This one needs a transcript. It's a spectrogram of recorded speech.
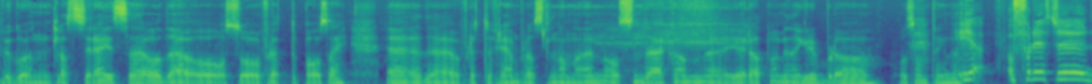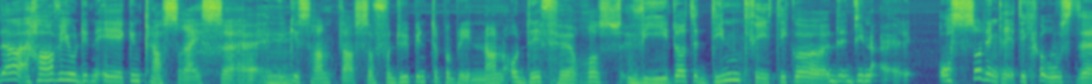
begå en klassereise, og det å også flytte på seg. Eh, det å flytte fra en plass til en annen, og åssen det kan eh, gjøre at man begynner å gruble og, og sånne ting. Da. Ja, for dette, da har vi jo din egen klassereise, eh, Mm. ikke sant? Altså, for du begynte på Blindern, og det fører oss videre til din kritiker din, eh, også din kritikerroste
